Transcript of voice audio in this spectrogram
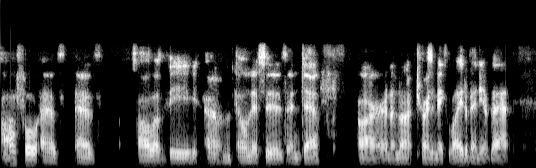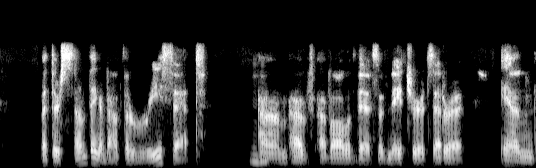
awful as as all of the um, illnesses and death are, and I'm not trying to make light of any of that, but there's something about the reset mm-hmm. um, of of all of this, of nature, etc. And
